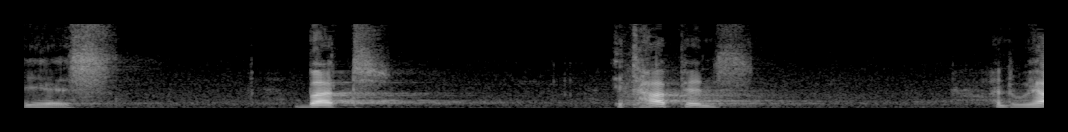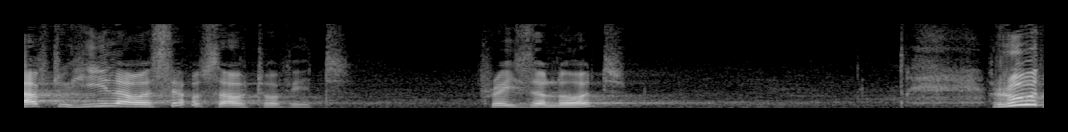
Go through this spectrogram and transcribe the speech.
Yes. But it happens. And we have to heal ourselves out of it. Praise the Lord. Ruth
